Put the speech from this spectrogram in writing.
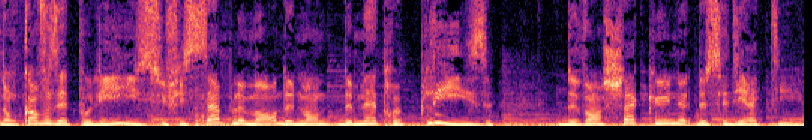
Donc, quand vous êtes poli, il suffit simplement de, de mettre please devant chacune de ces directives.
